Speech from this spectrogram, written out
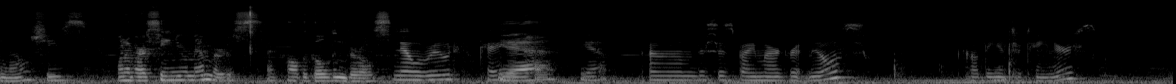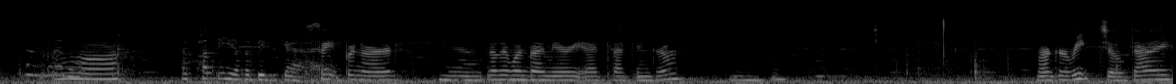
you know, she's one of our senior members. I call the Golden Girls. Nell Rude. Okay. Yeah, yeah. Um, this is by Margaret Mills, called The Entertainers. Aw, A puppy of a big guy. Saint Bernard. Yeah. Another one by Mary Adcock Ingram. Mm -hmm. Marguerite Joe Dye.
